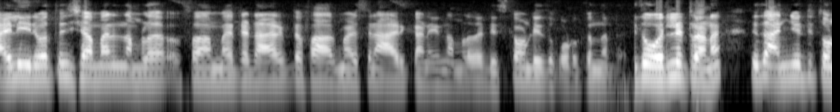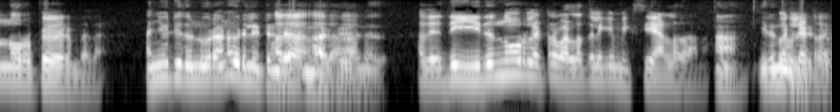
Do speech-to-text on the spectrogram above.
അതിൽ ഇരുപത്തഞ്ച് ശതമാനം നമ്മൾ മറ്റേ ഡയറക്റ്റ് ഫാർമേഴ്സിന് ആർക്കാണെങ്കിൽ നമ്മൾ ഡിസ്കൗണ്ട് ചെയ്ത് കൊടുക്കുന്നുണ്ട്. ഇത് ഒരു ലിറ്റർ ആണ് ഇത് അഞ്ഞൂറ്റി തൊണ്ണൂറ് റുപ്യ വരും വില. അഞ്ഞൂറ്റി തൊണ്ണൂറാണ് ഒരു ലിറ്ററിന്റെ അതെ, എം ആർ പി വരുന്നത്. അത് ഇത് ഇരുന്നൂറ് ലിറ്റർ വെള്ളത്തിലേക്ക് മിക്സ് ചെയ്യാനുള്ളതാണ്. ഇരുന്നൂറ് ലിറ്റർ.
